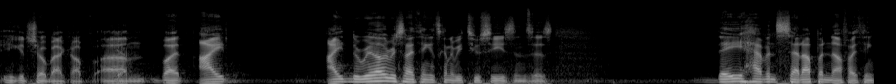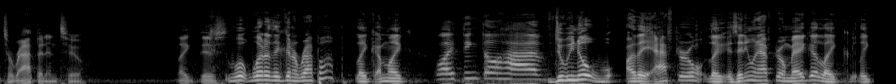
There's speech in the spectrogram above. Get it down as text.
he could show back up. Um, But I, I the re- another reason I think it's going to be two seasons is they haven't set up enough. I think to wrap it into. Like there's What, what are they gonna wrap up? Like, I'm like, Well, I think they'll have do we know? Are they after? Like, is anyone after Omega? Like, like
